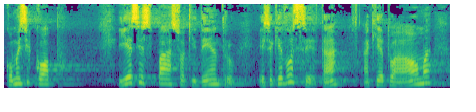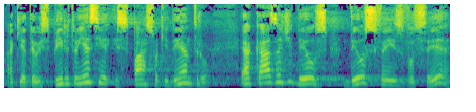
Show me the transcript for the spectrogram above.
como esse copo. E esse espaço aqui dentro, esse aqui é você, tá? Aqui é a tua alma, aqui é teu espírito, e esse espaço aqui dentro é a casa de Deus. Deus fez você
